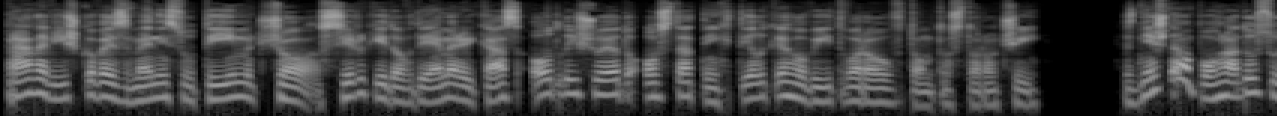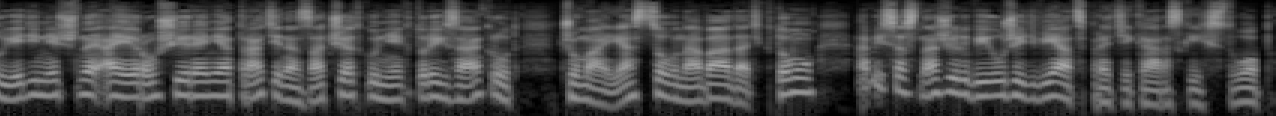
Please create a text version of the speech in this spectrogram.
Práve výškové zmeny sú tým, čo Circuit of the Americas odlišuje od ostatných Tilkeho výtvorov v tomto storočí. Z dnešného pohľadu sú jedinečné aj rozšírenia trate na začiatku niektorých zákrut, čo má jazdcov nabádať k tomu, aby sa snažili využiť viac pretekárskych stôp.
